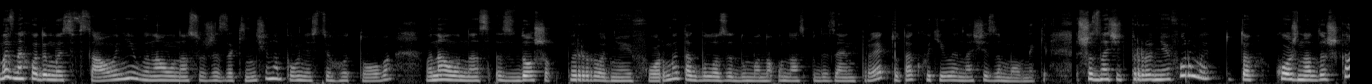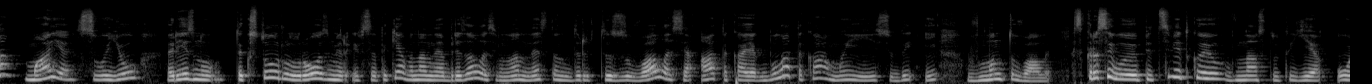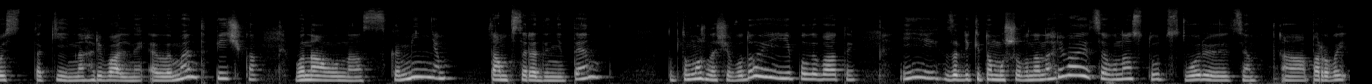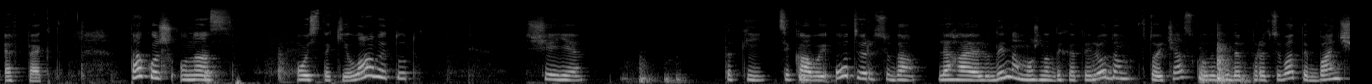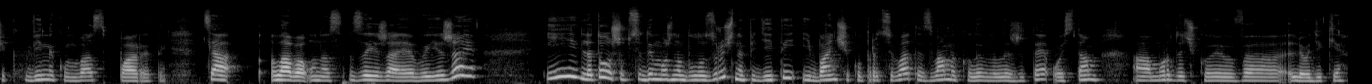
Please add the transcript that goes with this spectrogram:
Ми знаходимося в сауні, вона у нас вже закінчена, повністю готова. Вона у нас з дошок природньої форми. Так було задумано у нас по дизайн-проєкту, так хотіли наші замовники. Що значить природньої форми? Тобто кожна дошка має свою різну текстуру, розмір і все таке. Вона не обрізалась, вона не стандартизувалася, а така, як була, така ми її сюди і вмонтували. З красивою підсвіткою в нас тут є ось такий нагрівальний елемент пічка. Вона у нас з камінням, там всередині тент. Тобто можна ще водою її поливати. І завдяки тому, що вона нагрівається, у нас тут створюється паровий ефект. Також у нас ось такі лави тут. Ще є такий цікавий отвір. Сюди лягає людина, можна дихати льодом в той час, коли буде працювати банщик віником вас парити. Ця лава у нас заїжджає, виїжджає. І для того, щоб сюди можна було зручно підійти і банщику працювати з вами, коли ви лежите ось там мордочкою в льодіки.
